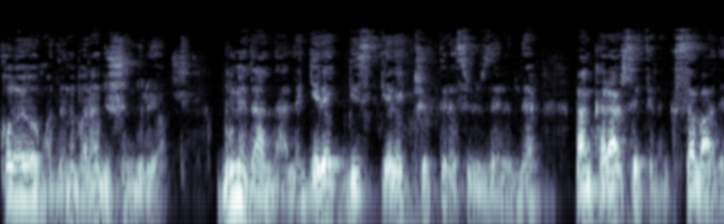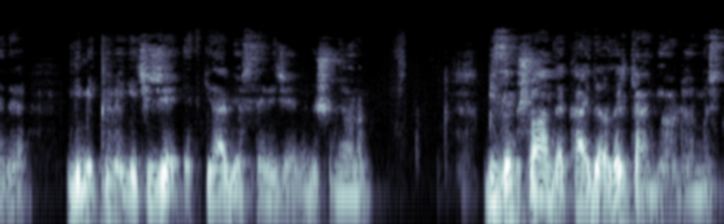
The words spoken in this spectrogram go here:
kolay olmadığını bana düşündürüyor. Bu nedenlerle gerek biz gerek Türk lirası üzerinde ben karar setinin kısa vadede limitli ve geçici etkiler göstereceğini düşünüyorum. Bizim şu anda kaydı alırken gördüğümüz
